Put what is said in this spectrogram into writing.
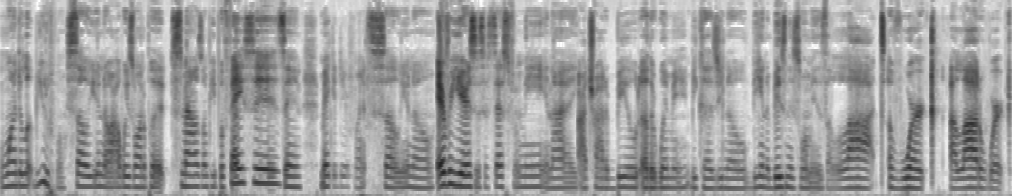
wanted to look beautiful. So, you know, I always want to put smiles on people's faces and make a difference. So, you know, every year is a success for me and I, I try to build other women because, you know, being a businesswoman is a lot of work a lot of work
